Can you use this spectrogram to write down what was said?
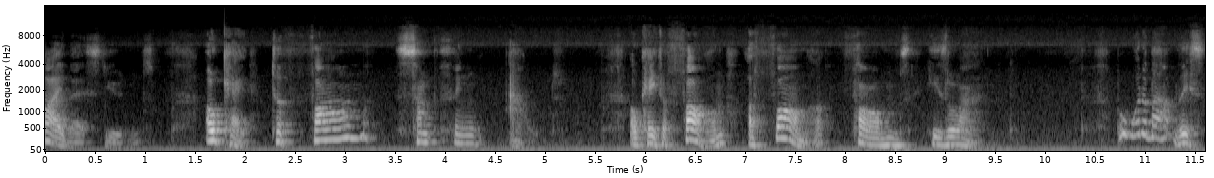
Hi there, students. Okay, to farm something out. Okay, to farm, a farmer farms his land. But what about this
